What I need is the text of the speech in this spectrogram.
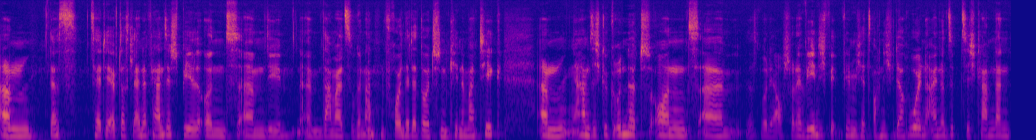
Ähm, das ZDF, das kleine Fernsehspiel und ähm, die ähm, damals sogenannten Freunde der deutschen Kinematik ähm, haben sich gegründet und äh, das wurde ja auch schon erwähnt, ich will, mich jetzt auch nicht wiederholen, 71 kam dann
